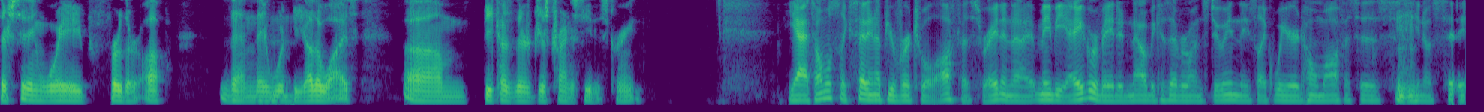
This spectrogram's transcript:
They're sitting way further up than they mm-hmm. would be otherwise um, because they're just trying to see the screen. Yeah, it's almost like setting up your virtual office, right? And I may be aggravated now because everyone's doing these like weird home offices, mm-hmm. you know, sitting,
